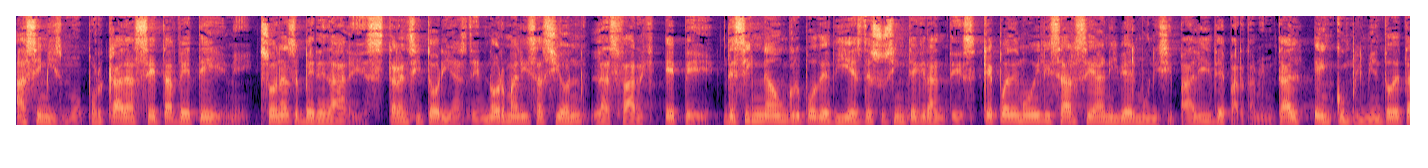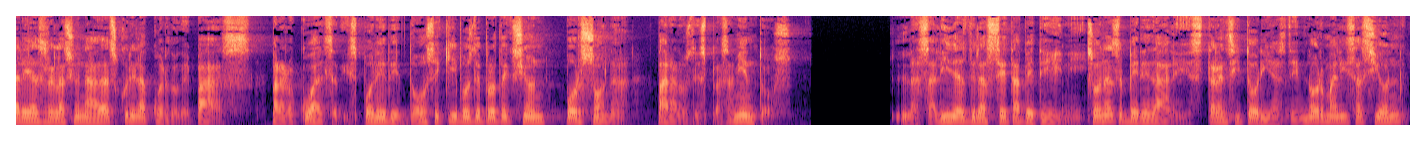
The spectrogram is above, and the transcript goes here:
Asimismo, por cada ZBTN, zonas veredales transitorias de normalización, las FARC-EP designa un grupo de 10 de sus integrantes que puede movilizarse a nivel municipal y departamental en cumplimiento de tareas relacionadas con el acuerdo de paz, para lo cual se dispone de dos equipos de protección por zona para los desplazamientos. Las salidas de las ZBTN, zonas veredales transitorias de normalización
